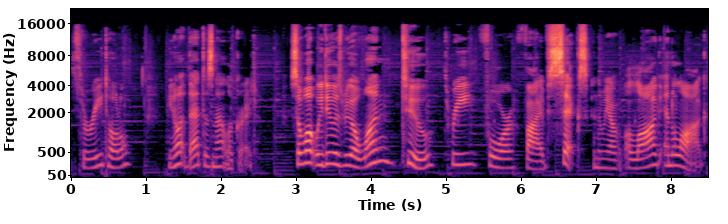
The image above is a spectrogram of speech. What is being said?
three total. You know what? That does not look right. So what we do is we go one, two, three, four, five, six, and then we have a log and a log.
